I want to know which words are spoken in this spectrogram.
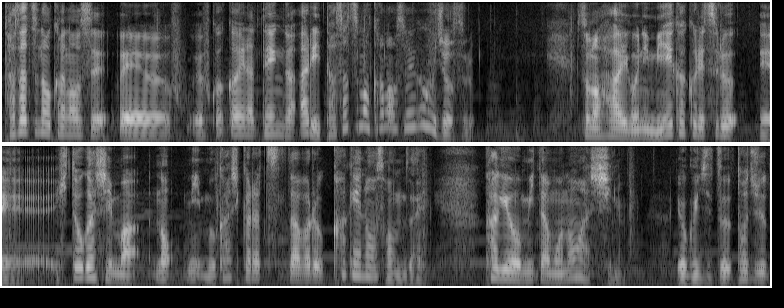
他殺の可能性、えー、不可解な点があり他殺の可能性が浮上する。その背後に見え隠れする、えー、人ヶ島のに昔から伝わる影の存在。影を見た者は死ぬ。翌日突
